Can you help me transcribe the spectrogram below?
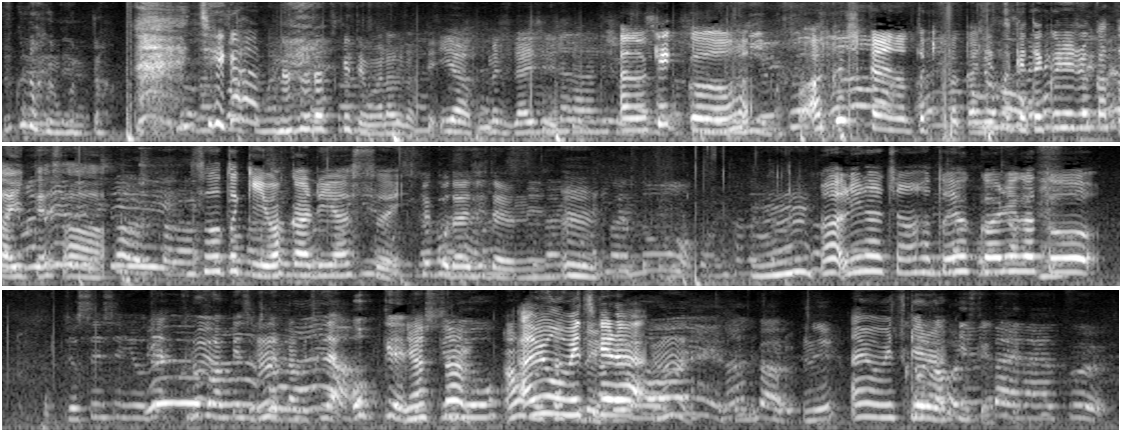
服だと思った違う名札つけて笑うだっていやマジ大事ですよ。あの結構握手会の時とかにつけてくれる方いてさその時わかりやすい。結構大事だよね。うん。うん。ありなちゃんハトヤックありがとう。女性専用で黒いワンピース着てるから見つけてオッケーやっ見つけよあみも見つける。なん。かあるねあみも見つける。みたいなやつ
